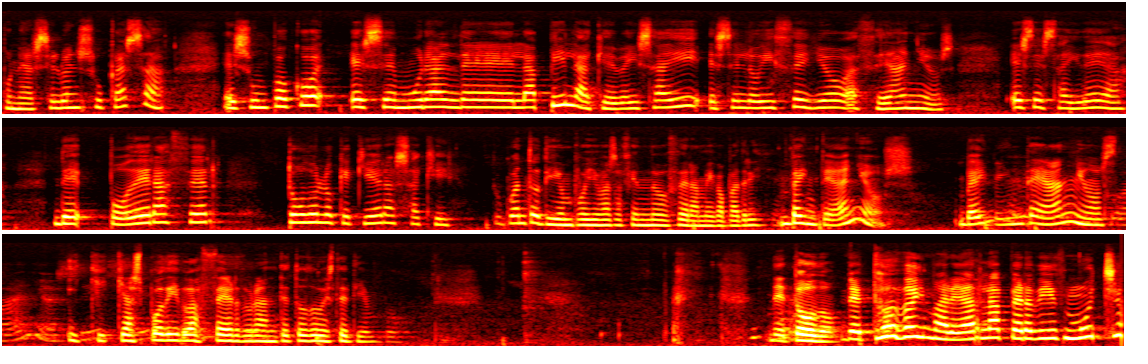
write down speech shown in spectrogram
ponérselo en su casa. Es un poco ese mural de la pila que veis ahí, ese lo hice yo hace años. Es esa idea de poder hacer todo lo que quieras aquí. ¿Tú cuánto tiempo llevas haciendo cerámica, Patricia? 20 años. 20, 20 años. años. ¿Y sí, qué, qué has podido hacer durante todo este tiempo? De todo. De todo y marear la perdiz mucho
